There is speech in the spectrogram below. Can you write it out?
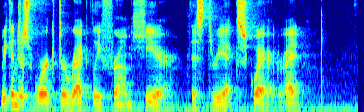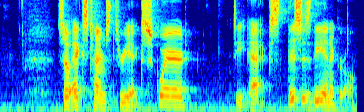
We can just work directly from here, this 3x squared, right? So x times 3x squared dx. This is the integral.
